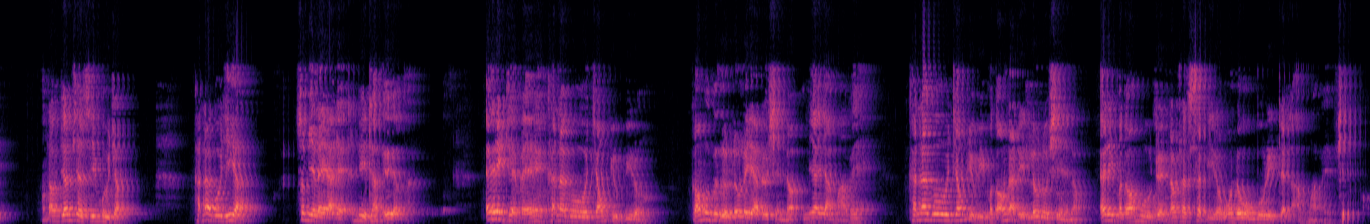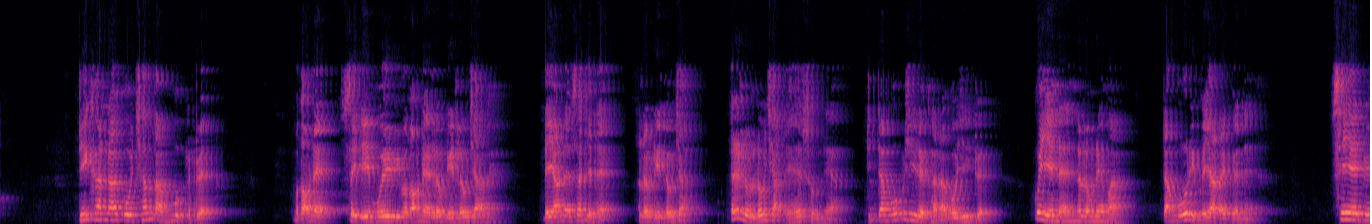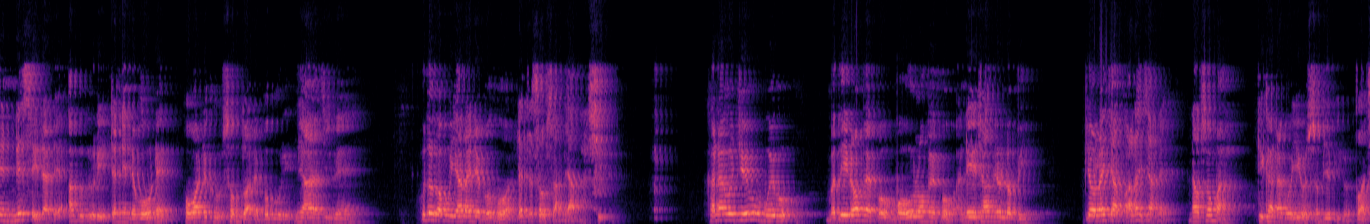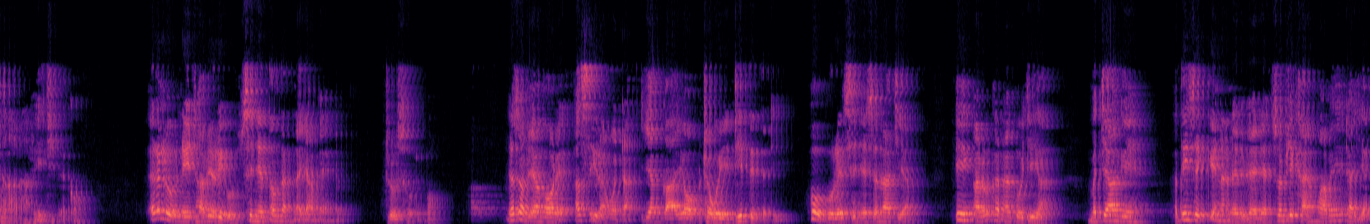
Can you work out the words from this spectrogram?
နောက်ပြန်ဖြစ်စီမှုကြောင့်ခန္ဓာကိုယ်ကြီးဟာ ဆွန့်ပစ်လိုက်ရတဲ့အနေထားမျိုးရောက်အဲ့ဒီထဲမှာခန္ဓာကိုယ်ကိုကြောင်းပြုပြီးတော့ကောင်းမှုကုသိုလ်လုပ်လိုက်ရလို့ရှင်တော့မြတ်ရမှာပဲခန္ဓာကိုယ်ကြောင်းပြုပြီးမကောင်းတာတွေလုပ်လို့ရှိရင်တော့အဲ့ဒီမကောင်းမှုအတွက်နောက်ထပ်ဆက်ပြီးတော့ဝန်တော့ဝန်မှုတွေတက်လာမှာပဲဖြစ်တယ်ဒီခန္ဓာကိုယ်ချမ်းသာမှုအတွက် မကောင်းတဲ့စိတ်တွေမွေးပြီးမကောင်းတဲ့အလုပ်တွေလုပ်ကြတယ်တရားနဲ့ဆက်ကျင်တဲ့အလုပ်တွေလုပ်ကြအဲ့လိုလုပ်ကြတယ်ဆိုတဲ့ဒီတန်ဖိုးမရှိတဲ့ခန္ဓာကိုယ်ကြီးအတွက်ကိုယ်ရင်နဲ့နှလုံးထဲမှာတန်ဖိုးတွေမရလိုက်ပဲနဲ့ဆင်းရဲတွင်နစ်စေတတ်တဲ့အကုသိုလ်တွေတနည်းတဘိုးနဲ့ဘဝတစ်ခုဆုံးသွားတဲ့ပုဂ္ဂိုလ်တွေအများကြီးပဲ ကုသိုလ်ကောင်းမှုရလိုက်တဲ့ပုဂ္ဂိုလ်ကလက်တဆုပ်စာများတာရှိတယ်ခန္ဓာကိုကျွေးဖို့မွေးဖို့မသိတော့မဲ့ပုံမိုးတော့မဲ့ပုံအနေထားမျိုးလွတ်ပြီးပျော်လိုက်ကြပါလိုက်ကြတယ်နောက်ဆုံးမှဒီခန္ဓာကိုယ်ကြီးကိုစွန့်ပြစ်ပြီးတော့သွားကြတာပဲကြီးပဲကောအဲ့လိုအနေထားမျိုးတွေကိုဆင်ញင်သုံးသပ်နိုင်ရမယ်သူဆိုတယ်ပေါ့ ရသော်ဘုရားဟောတဲ့အစိရဝတ္တယံကာယောပထဝေဓိတ္တတိကိုယ်ကိုယ်လည်းဆင်ញင်စဉ်းစားကြည့်ရအေးငါတို့ခန္ဓာကိုယ်ကြီးဟာမကြခင်အသိစိတ်ကင်းတဲ့တပြိုင်နက်ဆွန့်ပစ်ခံမှာပဲဒါကြီး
